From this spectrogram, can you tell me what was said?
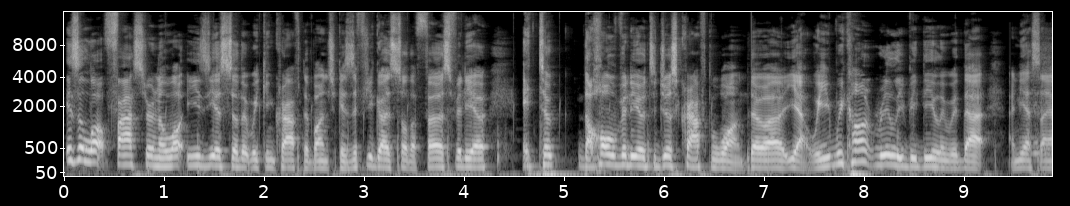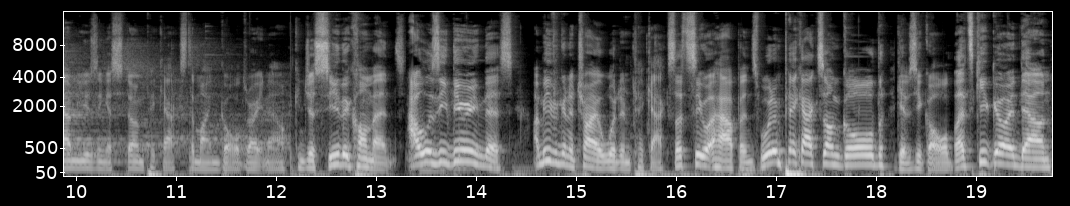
is a lot faster and a lot easier so that we can craft a bunch because if you guys saw the first video, it took the whole video to just craft one. So uh, yeah, we, we can't really be dealing with that. And yes, I am using a stone pickaxe to mine gold right now. You can just see the comments. How is he doing this? I'm even going to try a wooden pickaxe. Let's see what happens. Wooden pickaxe on gold gives you gold. Let's keep going down.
